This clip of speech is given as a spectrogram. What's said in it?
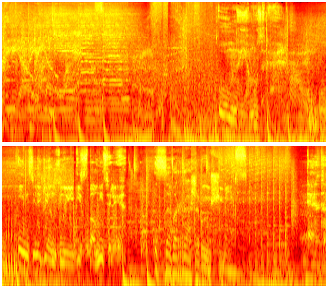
Radio. Умная музыка. Интеллигентные исполнители. Завораживающий микс это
